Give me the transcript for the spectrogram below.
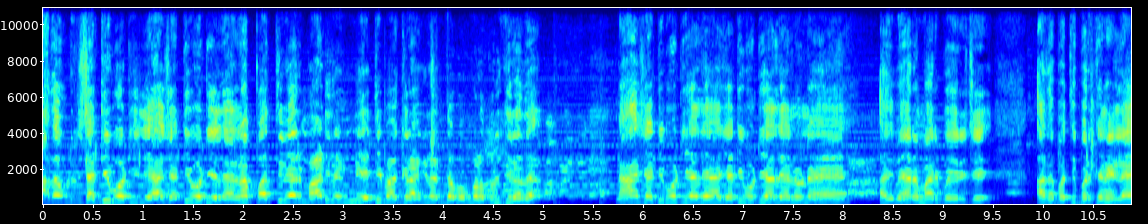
அதை விட்டுட்டு சட்டி போட்டி இல்லையா? சட்டி போட்டி இல்லையா பத்து பேர் மாடியில் நின்று எட்டி பார்க்குறாங்களே இந்த பொம்பளை குளிக்கிறத. நான் சட்டி போட்டியா இல்லையா சட்டி போட்டியா இல்லையான்னு அது வேற மாதிரி போயிருச்சு. அதை பற்றி பிரச்சனை இல்லை.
